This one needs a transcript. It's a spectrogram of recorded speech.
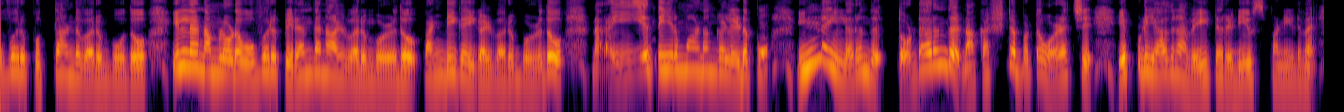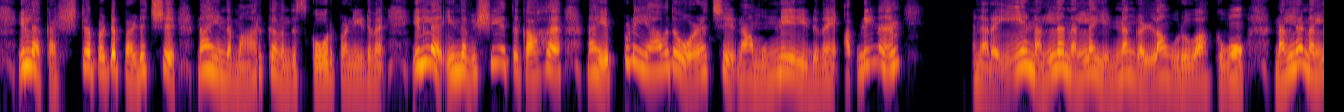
ஒவ்வொரு புத்தாண்டு வரும்போதோ இல்லை நம்மளோட ஒவ்வொரு பிறந்த நாள் வரும்பொழுதோ பண்டிகைகள் வரும்பொழுதோ நிறைய தீர்மானங்கள் எடுப்போம். இன்னையிலிருந்து தொடர்ந்து நான் கஷ்டப்பட்டு உழைச்சு எப்படியாவது நான் வெயிட்டை ரெடியூஸ் பண்ணிடுவேன். இல்ல கஷ்டப்பட்டு படிச்சு நான் இந்த மார்க்கை வந்து ஸ்கோர் பண்ணிடுவேன். இல்ல இந்த விஷயத்துக்காக நான் எப்படியாவது உழைச்சு நான் முன்னேறிடுவேன் அப்படின்னு நிறைய நல்ல நல்ல எண்ணங்கள்லாம் உருவாக்குவோம். நல்ல நல்ல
